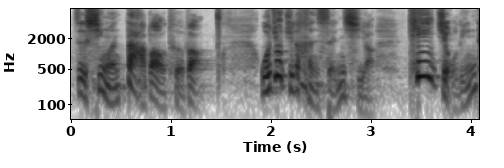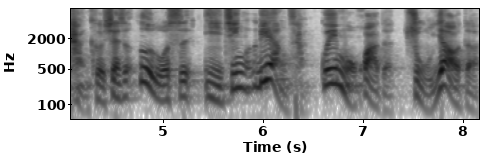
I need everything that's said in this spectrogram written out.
这个新闻大爆特爆。我就觉得很神奇啊！T 九零坦克现在是俄罗斯已经量产规模化的主要的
